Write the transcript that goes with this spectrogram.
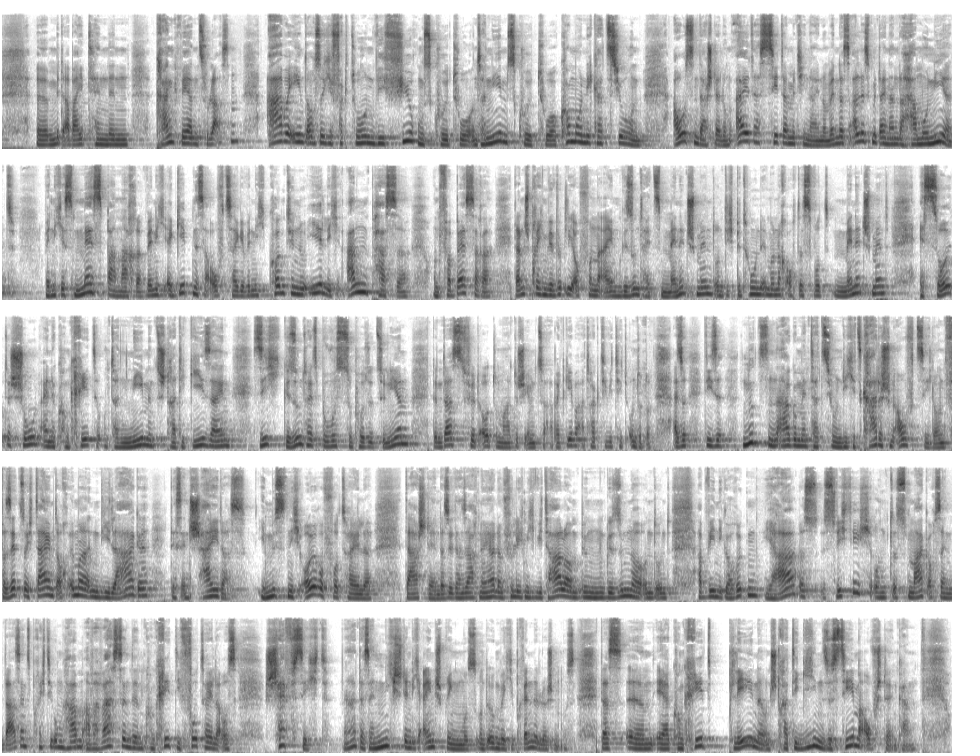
äh, Mitarbeitenden krank werden zu lassen, aber eben auch solche Faktoren wie Führungskultur Unternehmenskultur, Kommunikation, Außendarstellung, all das zählt damit hinein. Und wenn das alles miteinander harmoniert, wenn ich es messbar mache, wenn ich Ergebnisse aufzeige, wenn ich kontinuierlich anpasse und verbessere, dann sprechen wir wirklich auch von einem Gesundheitsmanagement und ich betone immer noch auch das Wort Management. Es sollte schon eine konkrete Unternehmensstrategie sein, sich gesundheitsbewusst zu positionieren, denn das führt automatisch eben zur Arbeitgeberattraktivität und und und. Also diese Nutzenargumentation, die ich jetzt gerade schon aufzähle und versetzt euch da eben auch immer in die Lage des Entscheiders. Ihr müsst nicht eure Vorteile darstellen, dass ihr dann sagt, naja, dann fühle ich mich vitaler und bin gesünder und, und habe weniger Rücken. Ja, das ist wichtig und das mag auch seine Daseinsberechtigung haben, aber was sind denn konkret die Vorteile aus Chefsicht? Ja, dass er nicht ständig einspringen muss und irgendwelche Brände löschen muss, dass ähm, er konkret Pläne und Strategien, Systeme aufstellen kann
